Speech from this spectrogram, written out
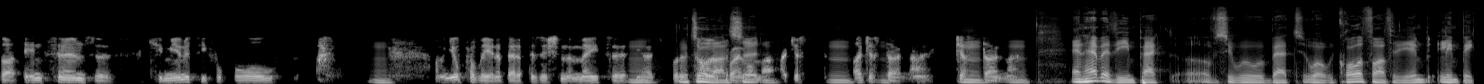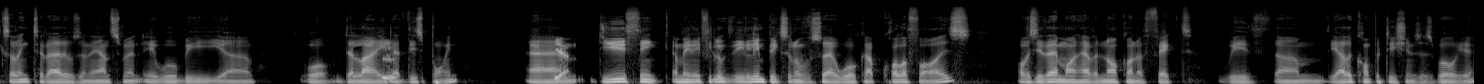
but in terms of community football. Mm. I mean, you're probably in a better position than me to, mm. you know, to put it's a all uncertain. I just, mm. I just mm. don't know. Just mm. don't know. Mm. And how about the impact? Obviously, we were about to, well, we qualified for the Olympics. I think today there was an announcement it will be, uh, well, delayed at this point. Um, yeah. Do you think? I mean, if you look at the Olympics and also our World Cup qualifiers, obviously that might have a knock-on effect with um, the other competitions as well. Yeah.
